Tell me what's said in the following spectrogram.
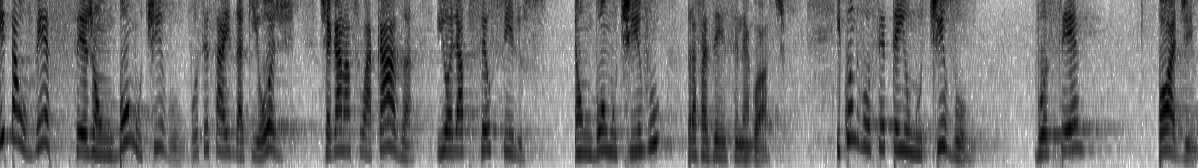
E talvez seja um bom motivo você sair daqui hoje, chegar na sua casa e olhar para os seus filhos. É um bom motivo para fazer esse negócio. E quando você tem um motivo, você pode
